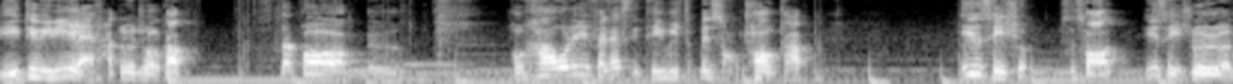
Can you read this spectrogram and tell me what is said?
ดีทีวีนี่แหละครับทุกคนครับ แต่พอเออ ของเขาที่แฟนตาซีทีวีจะเป็นสองช่องครับอีสี่ช่สอนอีสี่เรือน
